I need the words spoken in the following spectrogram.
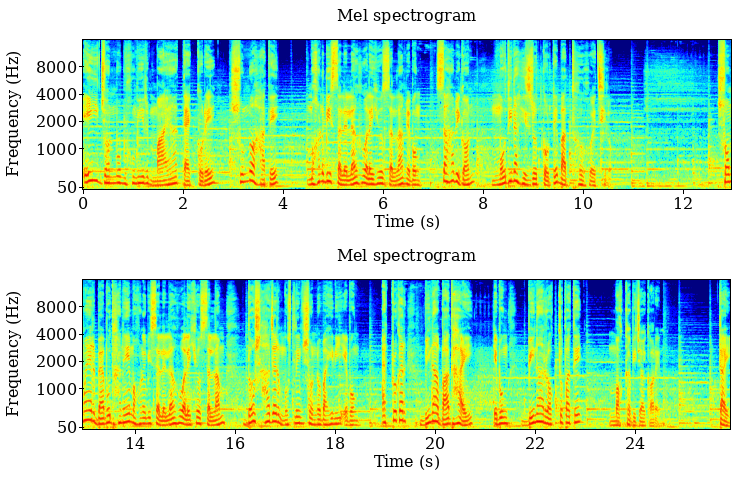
এই জন্মভূমির মায়া ত্যাগ করে শূন্য হাতে মহানবী সাল্লাহু আলহিউসাল্লাম এবং সাহাবিগণ মদিনা হিজরত করতে বাধ্য হয়েছিল। সময়ের ব্যবধানে মহানবী সাল্লাহু আলহিউসাল্লাম দশ হাজার মুসলিম সৈন্যবাহিনী এবং এক প্রকার বিনা বাধাই এবং বিনা রক্তপাতে মক্কা বিজয় করেন। তাই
